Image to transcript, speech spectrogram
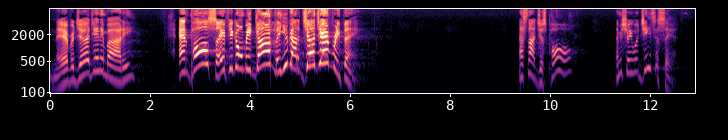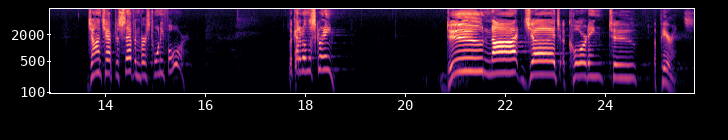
never judge anybody? And Paul say, if you're going to be godly, you got to judge everything. That's not just Paul. Let me show you what Jesus said. John chapter 7, verse 24. Look at it on the screen. Do not judge according to appearance.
